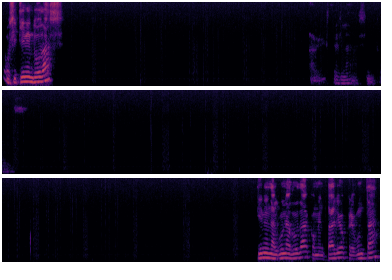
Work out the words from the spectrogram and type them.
O si tienen dudas. A ver, esta es la 5. ¿Tienen alguna duda, comentario, pregunta?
